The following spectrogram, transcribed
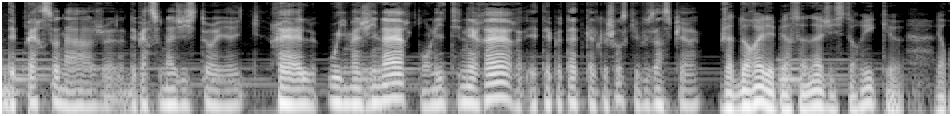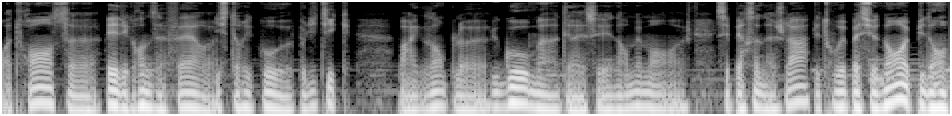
des personnages, des personnages historiques, réels ou imaginaires, dont l'itinéraire était peut-être quelque chose qui vous inspirait J'adorais les personnages historiques, euh, les rois de France euh, et les grandes affaires euh, historico-politiques. Par exemple, Hugo m'a intéressé énormément. Ces personnages-là, je les trouvais passionnants et puis dans,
